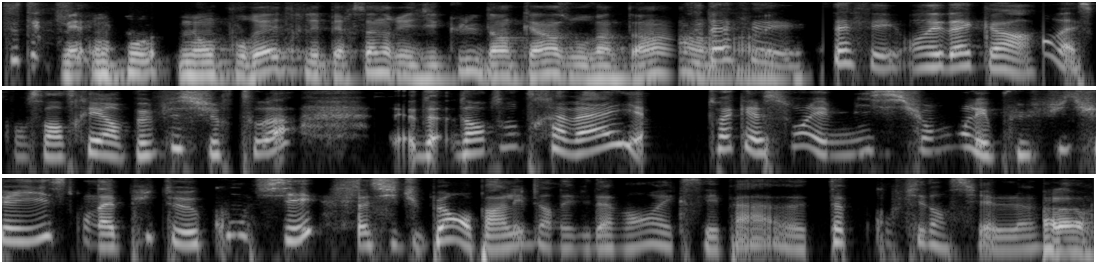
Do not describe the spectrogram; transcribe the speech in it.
Tout à fait. Mais on, mais on pourrait être les personnes ridicules dans 15 ou 20 ans. Tout à fait. Tout à fait. On est d'accord. On va se concentrer un peu plus sur toi. Dans ton travail, toi, quelles sont les missions les plus futuristes qu'on a pu te confier? Euh, Si tu peux en parler, bien évidemment, et que c'est pas euh, top confidentiel. Alors,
